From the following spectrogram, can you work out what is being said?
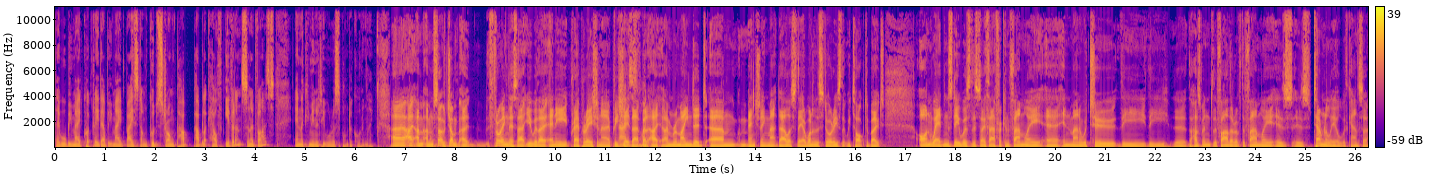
they will be made quickly. They'll be made based on good, strong pub- public health evidence and advice, and the community will respond accordingly. Uh, I, am sort of jump, uh, throwing this at you without any preparation. I appreciate That's that, fine. but I, am reminded um, mentioning Matt Dallas there. One of the stories that we talked about on Wednesday was the South African family uh, in Manawatu. The, the the the husband, the father of the family, is is terminally ill with cancer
